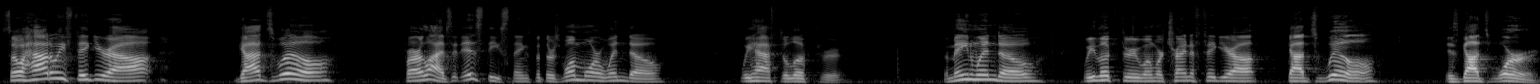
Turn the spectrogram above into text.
So, how do we figure out God's will for our lives? It is these things, but there's one more window we have to look through. The main window we look through when we're trying to figure out God's will is God's Word.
